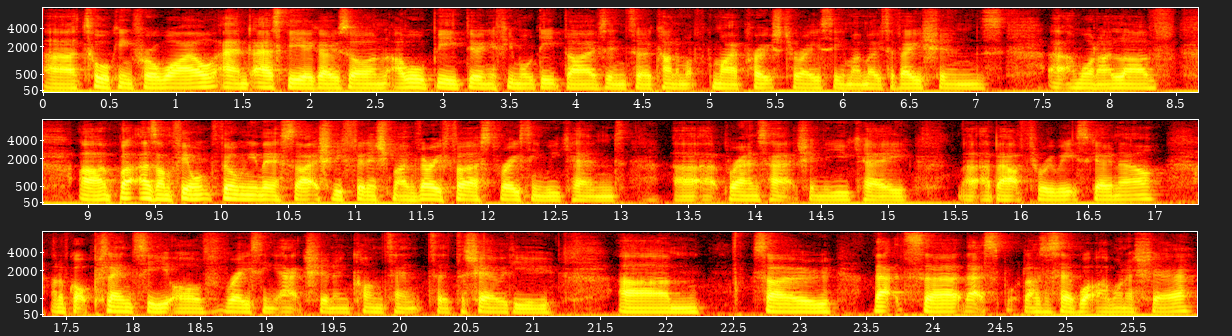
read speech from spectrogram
uh, talking for a while, and as the year goes on, I will be doing a few more deep dives into kind of my approach to racing, my motivations, uh, and what I love. Uh, but as I'm film- filming this, I actually finished my very first racing weekend uh, at Brands Hatch in the UK uh, about three weeks ago now, and I've got plenty of racing action and content to, to share with you. Um, so that's uh, that's as I said what I want to share.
